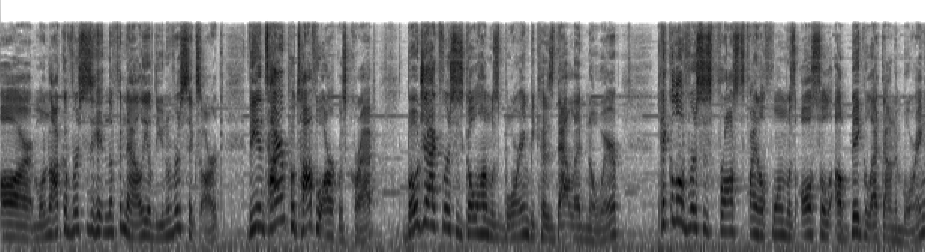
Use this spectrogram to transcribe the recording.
are Monaka versus Hit in the finale of the Universe 6 arc. The entire Potaufeu arc was crap. Bojack versus Gohan was boring because that led nowhere. Piccolo versus Frost Final Form was also a big letdown and boring.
